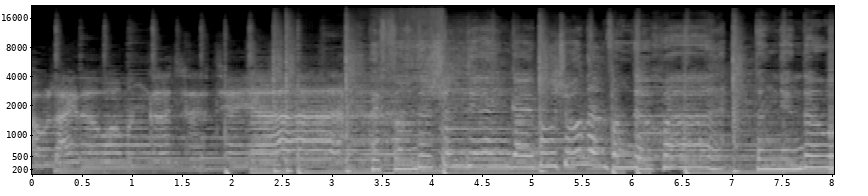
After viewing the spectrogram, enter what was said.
后来的我们各自天涯。北方的春天开不出南方的花，当年的我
